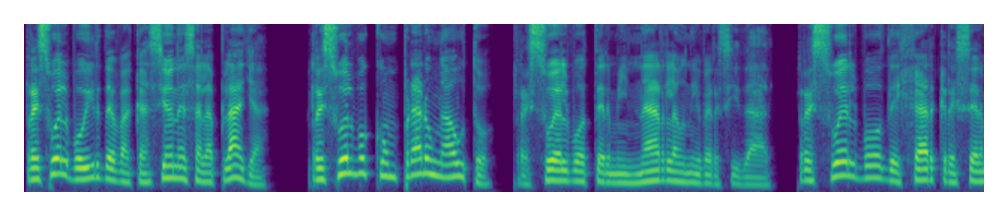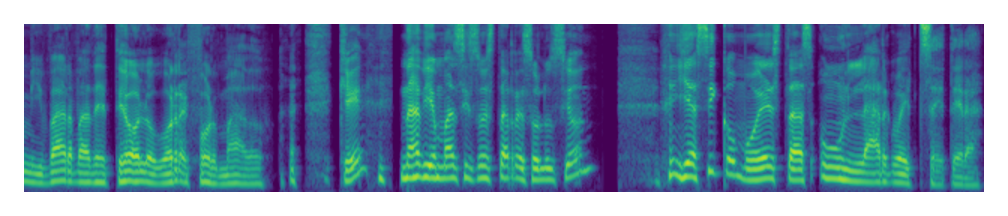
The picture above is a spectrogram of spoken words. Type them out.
Resuelvo ir de vacaciones a la playa. Resuelvo comprar un auto. Resuelvo terminar la universidad. Resuelvo dejar crecer mi barba de teólogo reformado. ¿Qué? ¿Nadie más hizo esta resolución? Y así como estas, un largo etcétera.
